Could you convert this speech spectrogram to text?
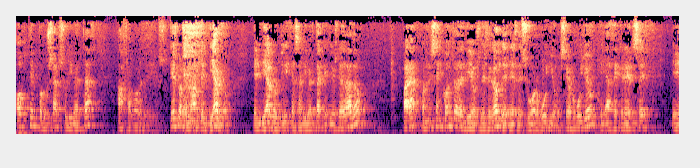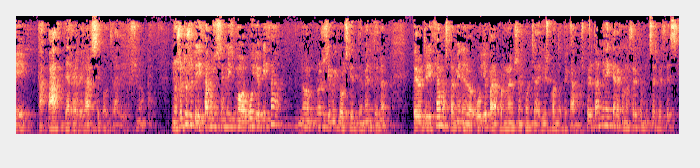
opten por usar su libertad a favor de Dios. ¿Qué es lo que no hace el diablo? El diablo utiliza esa libertad que Dios le ha dado para ponerse en contra de Dios. ¿Desde dónde? Desde su orgullo, ese orgullo que le hace creerse eh, capaz de rebelarse contra Dios. ¿no? Nosotros utilizamos ese mismo orgullo, quizá, no sé si muy conscientemente, ¿no? Pero utilizamos también el orgullo para ponernos en contra de Dios cuando pecamos. Pero también hay que reconocer que muchas veces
